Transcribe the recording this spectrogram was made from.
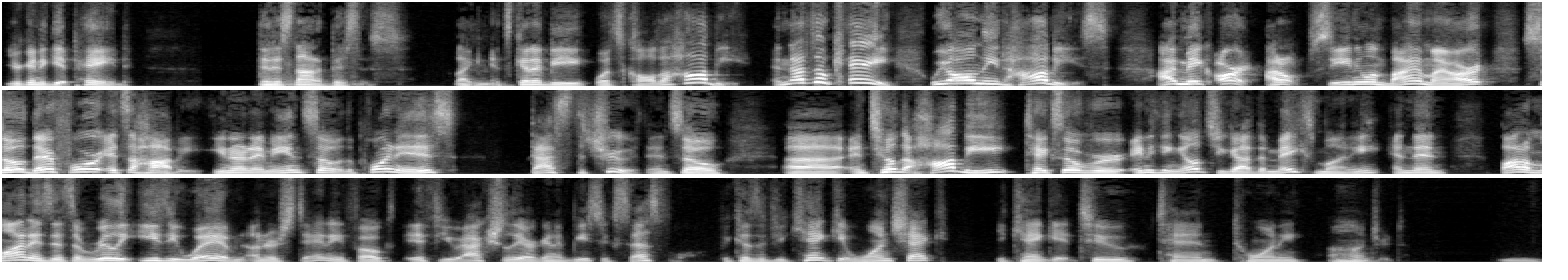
you're going to get paid, then it's not a business. Like mm-hmm. it's going to be what's called a hobby. And that's okay. We all need hobbies. I make art. I don't see anyone buying my art. So therefore, it's a hobby. You know what I mean? So the point is, that's the truth. And so uh, until the hobby takes over anything else you got that makes money, and then bottom line is, it's a really easy way of understanding, folks, if you actually are going to be successful. Because if you can't get one check, you can't get two, 10, 20, 100. Mm.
